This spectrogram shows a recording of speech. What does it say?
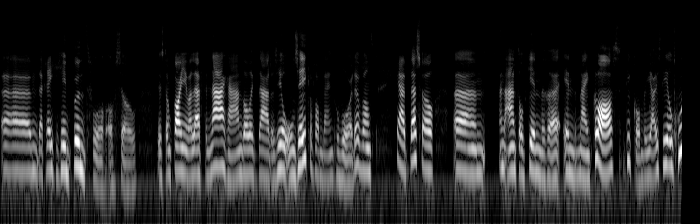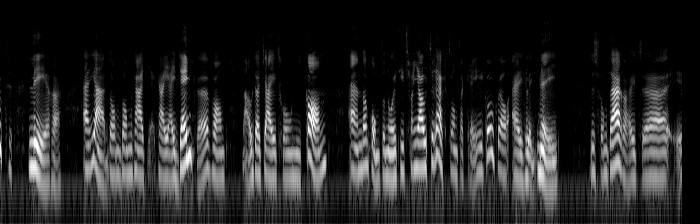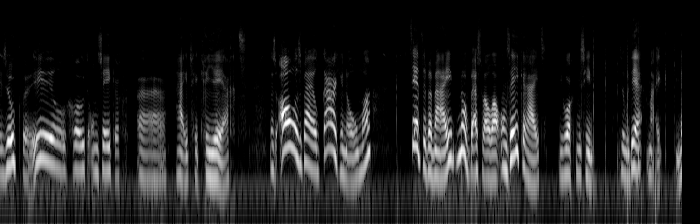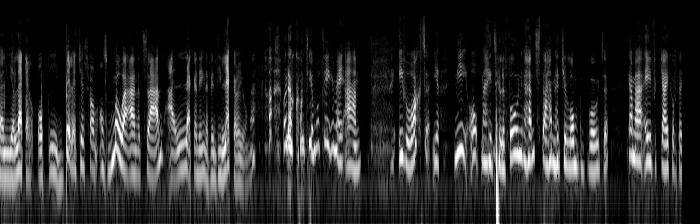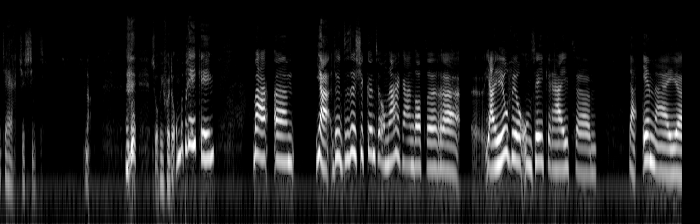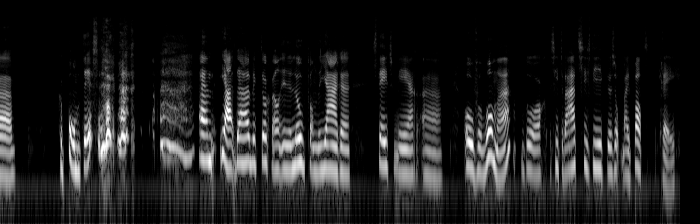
daar kreeg je geen punt voor of zo. Dus dan kan je wel even nagaan dat ik daar dus heel onzeker van ben geworden. Want ja, best wel um, een aantal kinderen in mijn klas, die konden juist heel goed leren. En ja, dan, dan ga, ga jij denken van, nou, dat jij het gewoon niet kan. En dan komt er nooit iets van jou terecht, want daar kreeg ik ook wel eigenlijk mee. Dus van daaruit uh, is ook een heel grote onzekerheid gecreëerd. Dus alles bij elkaar genomen zit er bij mij nog best wel wat onzekerheid. Je hoort misschien Maar ik ben hier lekker op die billetjes van ons Moa aan het slaan. Ah, lekker ding, dat vindt hij lekker, jongen. Oh, dan komt hij helemaal tegen mij aan. Even wachten. Je niet op mijn telefoon gaan staan met je lompe poten. Ga maar even kijken of dat je hertjes ziet. Nou, sorry voor de onderbreking. Maar um, ja, dus je kunt wel nagaan dat er uh, ja, heel veel onzekerheid uh, ja, in mij uh, gepompt is, zeg maar. En ja, daar heb ik toch wel in de loop van de jaren steeds meer uh, overwonnen door situaties die ik dus op mijn pad kreeg.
